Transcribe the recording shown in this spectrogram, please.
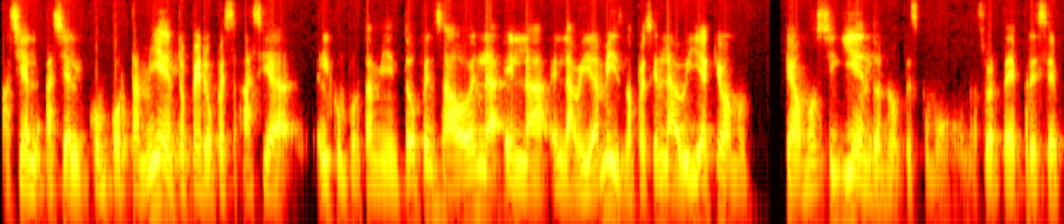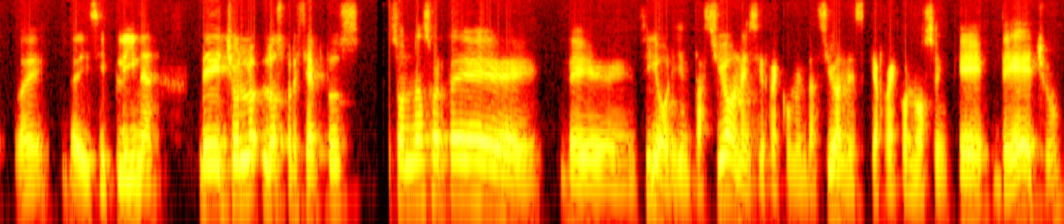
hacia el, hacia el comportamiento, pero pues hacia el comportamiento pensado en la, en la, en la vida misma, pues en la vía que vamos, que vamos siguiendo, ¿no? Pues como una suerte de precepto de, disciplina. De hecho, los preceptos son una suerte de, de sí, orientaciones y recomendaciones que reconocen que, de hecho,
